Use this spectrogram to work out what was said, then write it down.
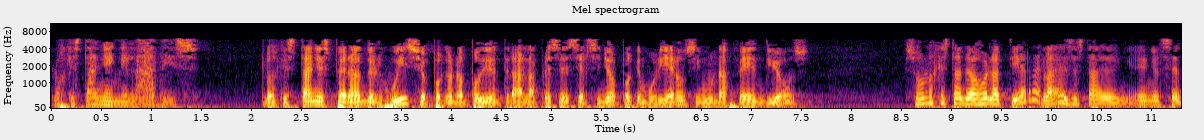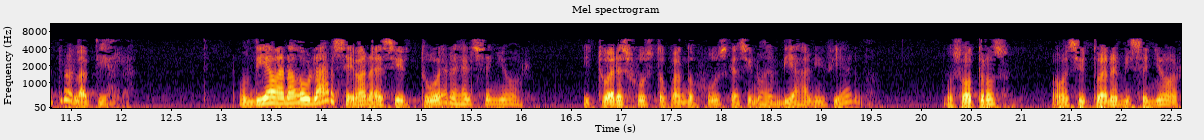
Los que están en el Hades, los que están esperando el juicio porque no han podido entrar a la presencia del Señor porque murieron sin una fe en Dios. Son los que están debajo de la tierra, el Hades está en, el centro de la tierra. Un día van a doblarse y van a decir, tú eres el Señor y tú eres justo cuando juzgas y nos envías al infierno. Nosotros vamos a decir, tú eres mi Señor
